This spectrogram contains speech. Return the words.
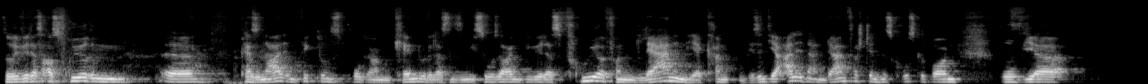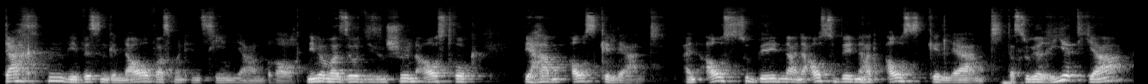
So wie wir das aus früheren äh, Personalentwicklungsprogramm kennen, oder lassen Sie mich so sagen, wie wir das früher von Lernen her kannten. Wir sind ja alle in einem Lernverständnis groß geworden, wo wir dachten, wir wissen genau, was man in zehn Jahren braucht. Nehmen wir mal so diesen schönen Ausdruck, wir haben ausgelernt. Ein Auszubildender, eine Auszubildende hat ausgelernt. Das suggeriert ja,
